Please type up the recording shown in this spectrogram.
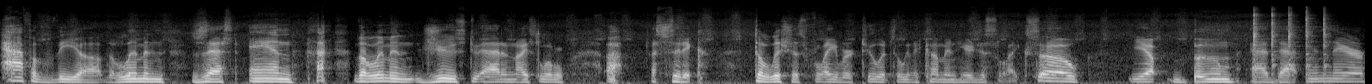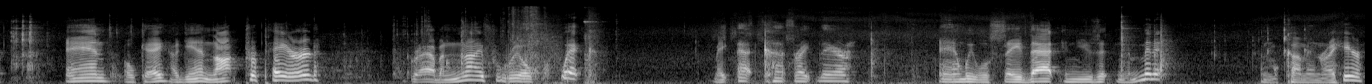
half of the uh, the lemon zest and the lemon juice to add a nice little uh, acidic, delicious flavor to it. So we're going to come in here just like so. Yep, boom, add that in there. And okay, again, not prepared. Grab a knife real quick Make that cut right there. And we will save that and use it in a minute. And we'll come in right here.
